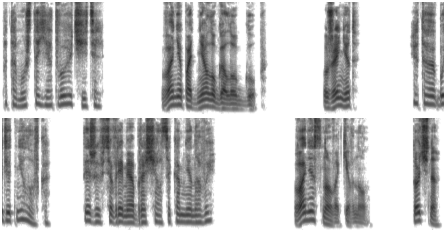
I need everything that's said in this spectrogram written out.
«Потому что я твой учитель». Ваня поднял уголок губ. «Уже нет». «Это будет неловко. Ты же все время обращался ко мне на «вы». Ваня снова кивнул. «Точно,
